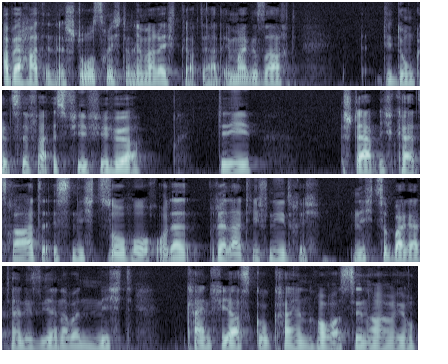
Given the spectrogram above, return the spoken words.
aber er hat in der Stoßrichtung immer recht gehabt. Er hat immer gesagt, die Dunkelziffer ist viel, viel höher. Die Sterblichkeitsrate ist nicht so hoch oder relativ niedrig. Nicht zu bagatellisieren, aber nicht kein Fiasko, kein Horrorszenario.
